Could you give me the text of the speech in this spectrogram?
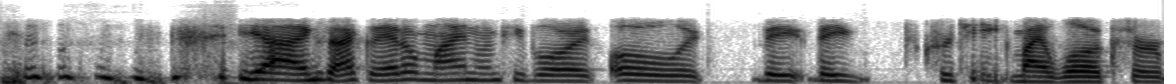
yeah, exactly. I don't mind when people are like, oh, like they they critique my looks or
